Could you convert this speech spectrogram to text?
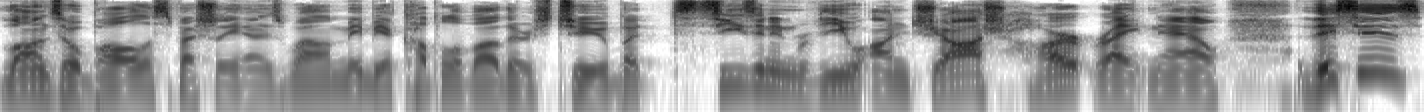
Lonzo Ball, especially as well, and maybe a couple of others too. But season in review on Josh Hart right now. This is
